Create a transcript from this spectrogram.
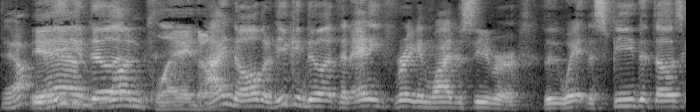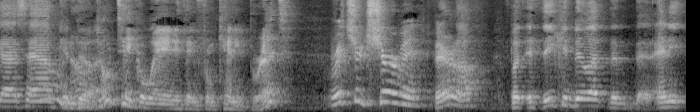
Yeah. Yeah, can do it. one play though. I know, but if you can do it, then any friggin' wide receiver, the way, the speed that those guys have, can no, do it. don't take away anything from Kenny Britt. Richard Sherman. Fair enough. But if he can do it, then, then any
